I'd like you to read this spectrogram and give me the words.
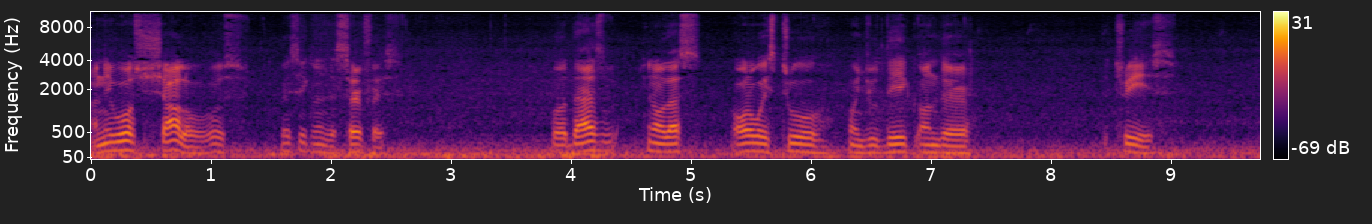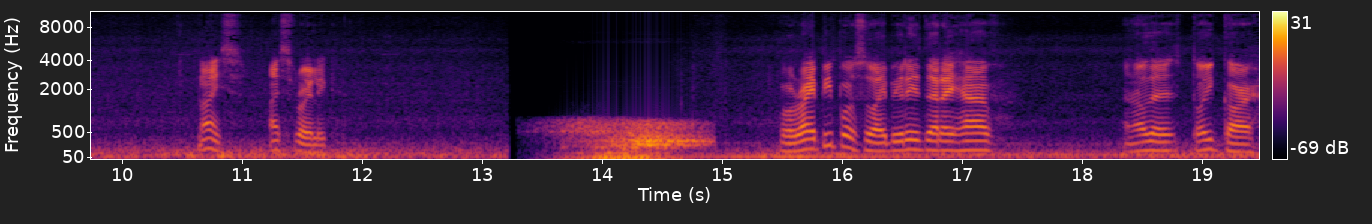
and it was shallow it was basically on the surface but that's you know that's always true when you dig under the trees Nice, nice relic. Alright people, so I believe that I have another toy car.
